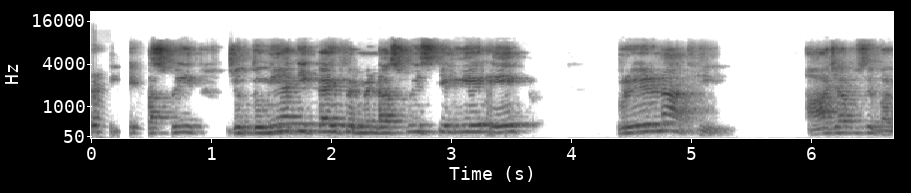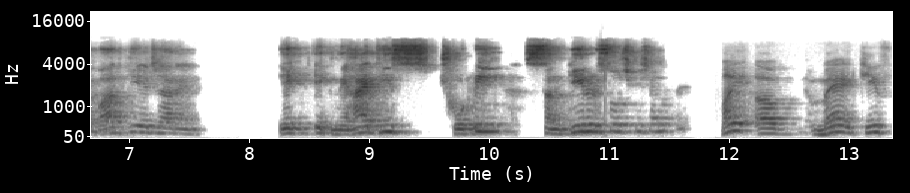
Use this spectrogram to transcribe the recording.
इंडस्ट्री, जो दुनिया की कई फ़िल्म इंडस्ट्रीज़ के लिए एक प्रेरणा थी, आज आप उसे बर्बाद किए जा रहे हैं। एक एक निहायत ही छोटी, संकीर्ण सोच के चलते। भाई आ, मैं एक चीज़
